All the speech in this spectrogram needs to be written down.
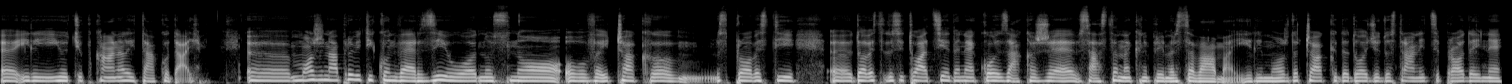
e, ili YouTube kanal i tako dalje e, može napraviti konverziju, odnosno ovaj, čak e, sprovesti, e, dovesti do situacije da neko zakaže sastanak, na primjer, sa vama ili možda čak da dođe do stranice prodajne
